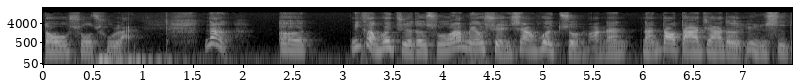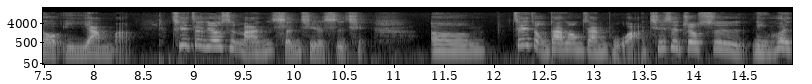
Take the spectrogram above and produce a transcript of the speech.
都说出来。那呃你可能会觉得说，啊没有选项会准吗？难难道大家的运势都一样吗？其实这就是蛮神奇的事情。嗯，这种大众占卜啊，其实就是你会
